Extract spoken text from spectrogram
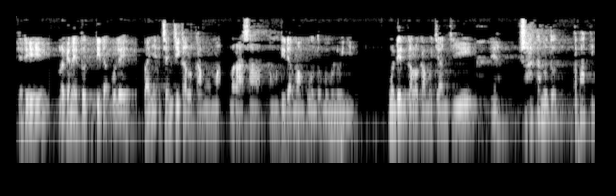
Jadi oleh karena itu tidak boleh banyak janji kalau kamu merasa kamu tidak mampu untuk memenuhinya. Kemudian kalau kamu janji, ya, usahakan untuk tepati,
